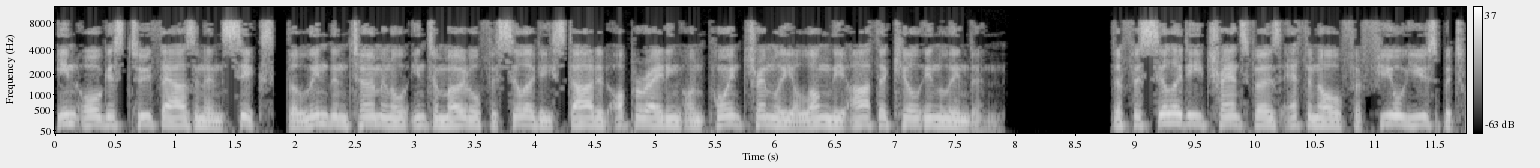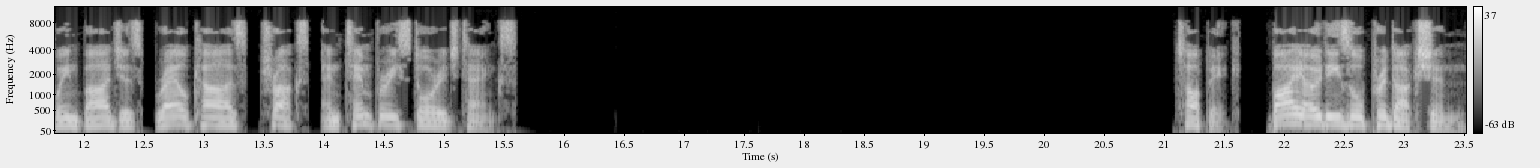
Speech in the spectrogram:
In August 2006, the Linden Terminal Intermodal Facility started operating on Point Tremley along the Arthur Kill in Linden. The facility transfers ethanol for fuel use between barges, rail cars, trucks, and temporary storage tanks. Biodiesel production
